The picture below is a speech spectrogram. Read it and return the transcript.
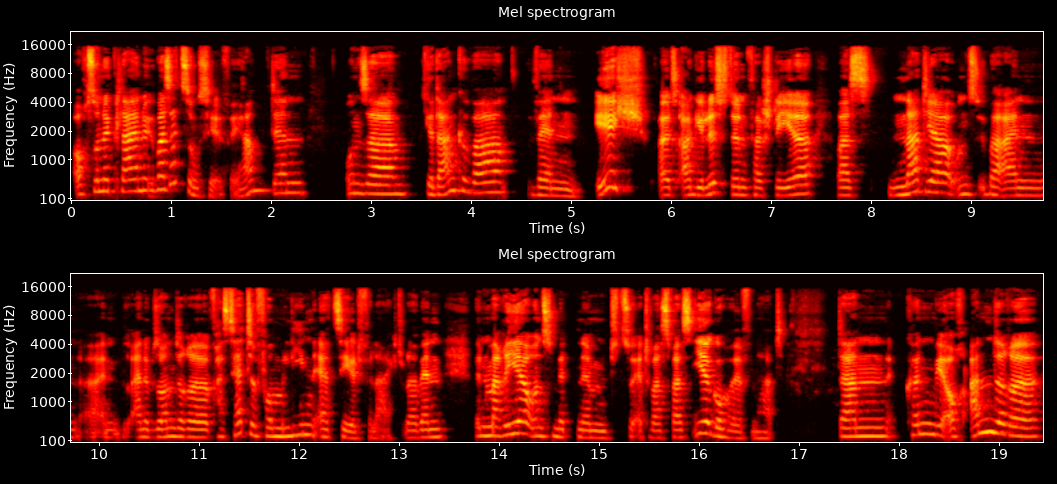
auch so eine kleine Übersetzungshilfe, ja, denn unser Gedanke war, wenn ich als Agilistin verstehe, was Nadja uns über ein, ein, eine besondere Facette vom Lean erzählt vielleicht, oder wenn, wenn Maria uns mitnimmt zu etwas, was ihr geholfen hat, dann können wir auch andere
